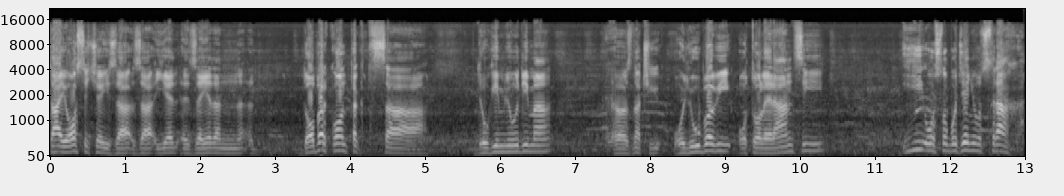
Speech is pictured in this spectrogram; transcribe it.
taj osjećaj za, za, jed, za jedan dobar kontakt sa drugim ljudima, e, znači o ljubavi, o toleranciji i o oslobođenju od straha.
